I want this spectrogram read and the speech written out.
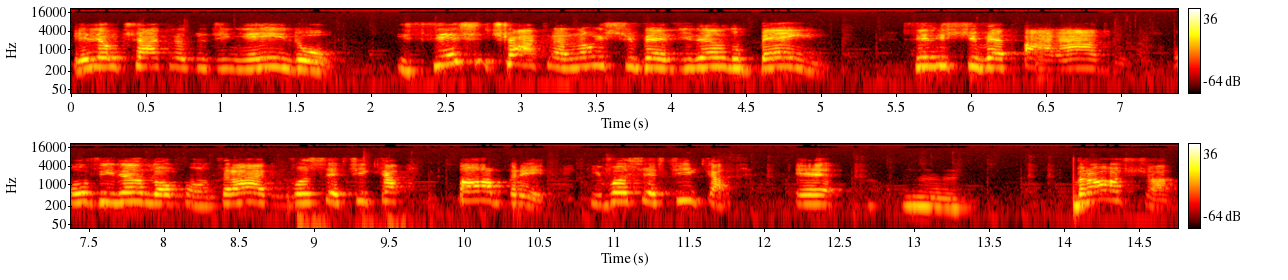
Ele é o chakra do dinheiro. E se esse chakra não estiver virando bem, se ele estiver parado ou virando ao contrário, você fica pobre e você fica é, hum, broxa,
